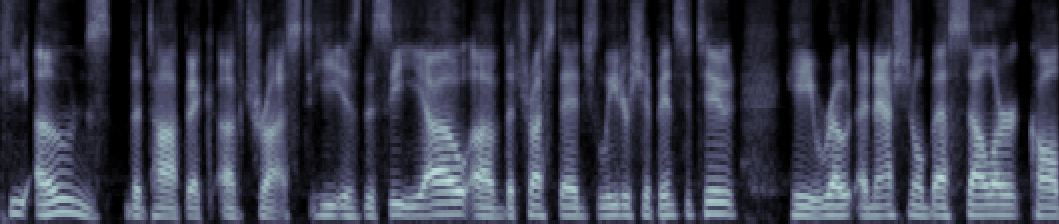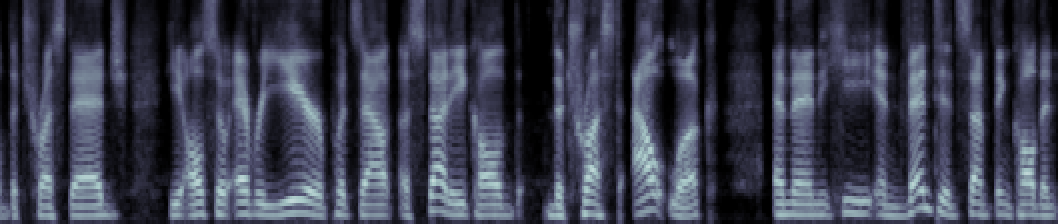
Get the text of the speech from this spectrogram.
He owns the topic of trust. He is the CEO of the Trust Edge Leadership Institute. He wrote a national bestseller called The Trust Edge. He also every year puts out a study called The Trust Outlook and then he invented something called an,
